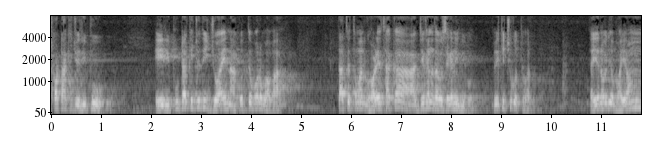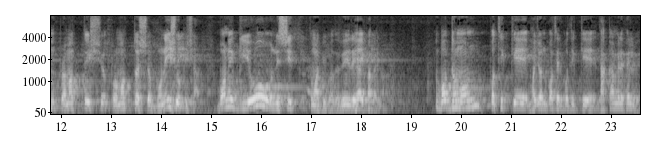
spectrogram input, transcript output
ছটা কিছু রিপু। এই রিপুটাকে যদি জয় না করতে পারো বাবা, তাতে তোমার ঘরে থাকা, যেখানে থাকো, সেখানেই বিপদ। তুমি কিচ্ছু করতে পারবে তাই জন্য বলছে ভয়ম প্রমত্তস্য প্রমত্তস্য বনেই পিসাদ বনে গিয়েও নিশ্চিত তোমার বিপদ তুমি রেহাই পাবে না। বদ্ধ মন পথিককে, ভজন পথের পথিককে ধাক্কা মেরে ফেলবে।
